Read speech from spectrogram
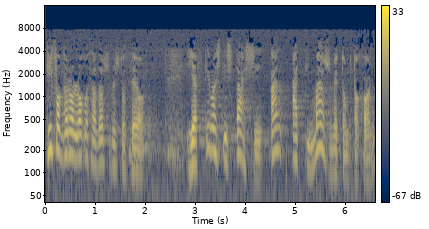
τι φοβερό λόγο θα δώσουμε στο Θεό για αυτή μας τη στάση αν ατιμάζουμε τον πτωχόν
